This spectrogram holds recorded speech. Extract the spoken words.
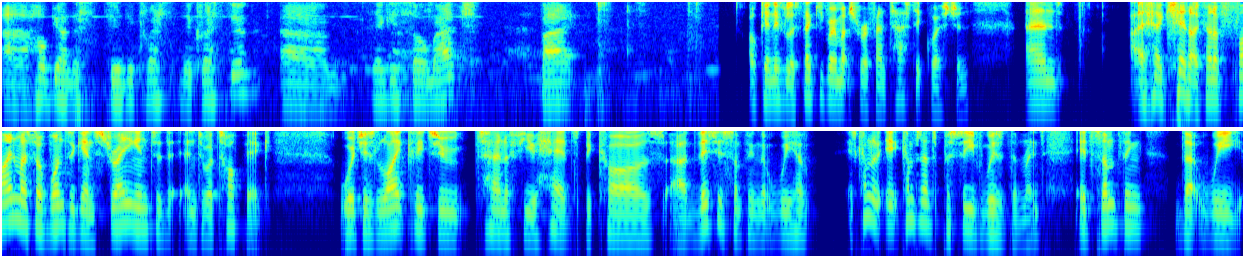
I uh, hope you understood the, quest- the question. Um, thank you so much. Bye. Okay, Nicholas, thank you very much for a fantastic question. And I, again, I kind of find myself once again straying into the, into a topic which is likely to turn a few heads because uh, this is something that we have. It's kind of it comes down to perceived wisdom, right? It's, it's something that we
